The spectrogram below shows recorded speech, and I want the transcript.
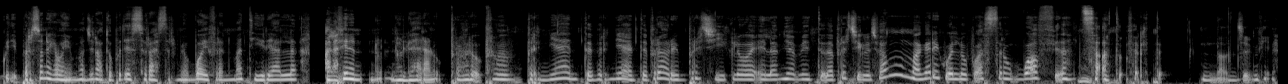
Quindi persone che avevo immaginato potessero essere il mio boyfriend material, alla fine non, non lo erano proprio, proprio, per niente, per niente, però ero in preciclo e la mia mente da preciclo diceva mm, magari quello può essere un buon fidanzato per te. No, Gemina.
